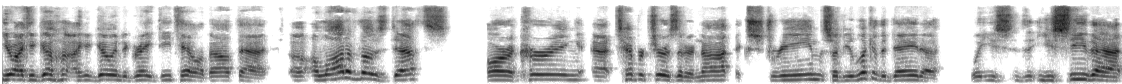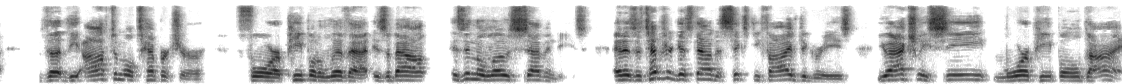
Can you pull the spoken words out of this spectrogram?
you know I could go I could go into great detail about that. Uh, a lot of those deaths are occurring at temperatures that are not extreme. So if you look at the data, what you you see that the the optimal temperature for people to live at is about is in the low 70s. And as the temperature gets down to 65 degrees, you actually see more people dying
